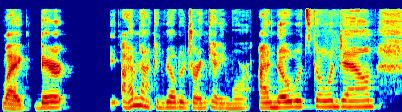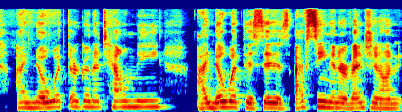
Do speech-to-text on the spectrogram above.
Like there I'm not going to be able to drink anymore. I know what's going down. I know what they're going to tell me. I know what this is. I've seen intervention on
